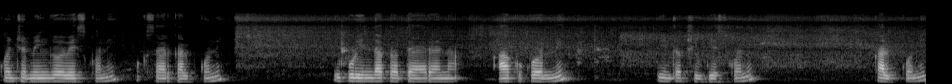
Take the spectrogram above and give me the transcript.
కొంచెం ఇంగువ వేసుకొని ఒకసారి కలుపుకొని ఇప్పుడు ఇందాక తయారైన ఆకుకూరని దీంట్లోకి షిఫ్ట్ చేసుకొని కలుపుకొని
